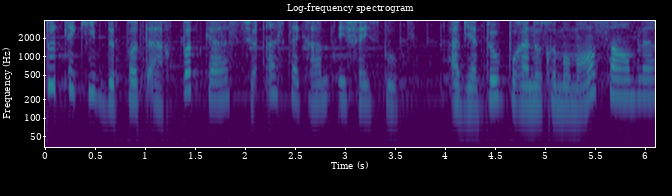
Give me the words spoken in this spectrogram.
toute l'équipe de Pot Art Podcast sur Instagram et Facebook. À bientôt pour un autre moment ensemble.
